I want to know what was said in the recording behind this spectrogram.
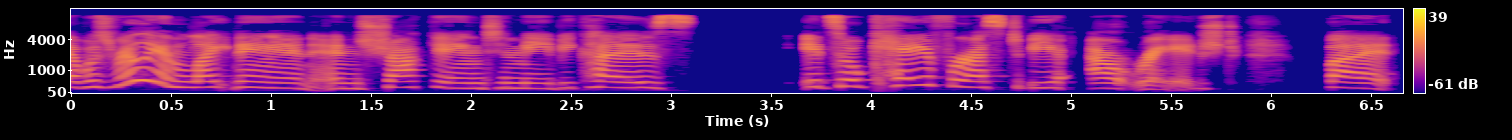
that was really enlightening and, and shocking to me because it's okay for us to be outraged, but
